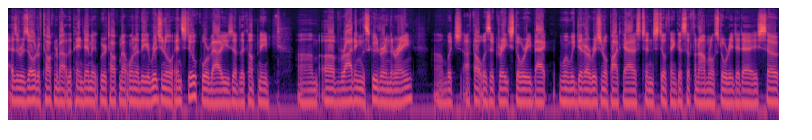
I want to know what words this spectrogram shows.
as a result of talking about the pandemic, we were talking about one of the original and still core values of the company um, of riding the scooter in the rain. Um, which I thought was a great story back when we did our original podcast, and still think it's a phenomenal story today. So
